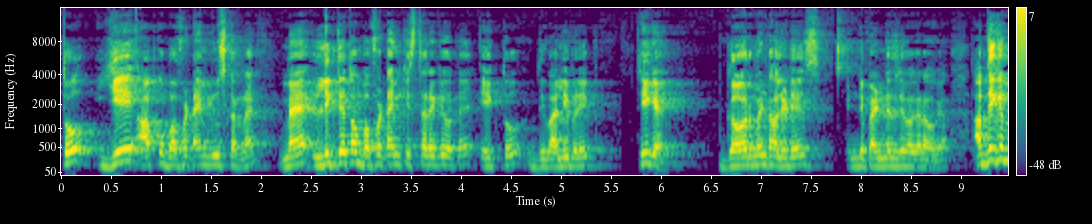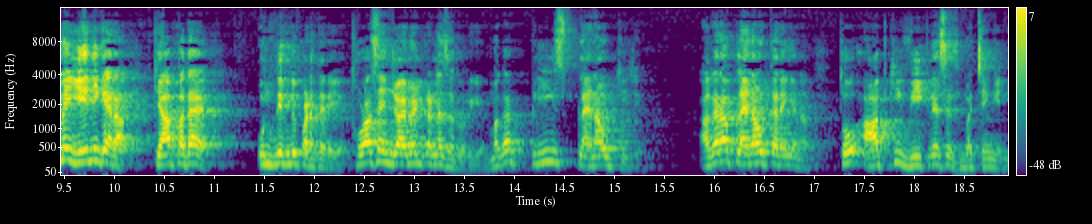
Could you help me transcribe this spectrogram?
तो ये आपको बफर टाइम यूज़ करना है। मैं लिख देता हूँ बफर टाइम किस तरह के होते हैं। एक तो दिवाली ब्रेक ठीक है? गवर्नमेंट हॉलीडेज इंडिपेंडेंस डे वगैरह हो गया। अब देखिए, मैं ये नहीं कह रहा कि आप पता है उन दिन भी पढ़ते रहिए। थोड़ा सा इंजॉयमेंट करना ज़रूरी है। मगर प्लीज़ प्लान आउट कीजिए। अगर आप प्लान आउट करेंगे ना तो आपकी वीकनेसेस बचेंगी नहीं।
